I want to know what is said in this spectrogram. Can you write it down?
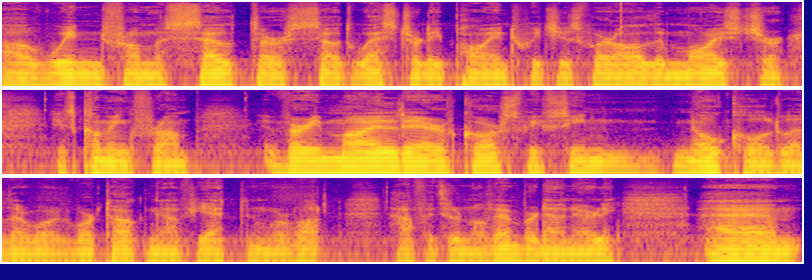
of wind from a south or southwesterly point, which is where all the moisture is coming from. Very mild air, of course. We've seen no cold weather we're, we're talking of yet, and we're what halfway through November down early. Um,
